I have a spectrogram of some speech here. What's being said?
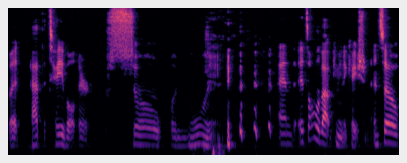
but at the table, they're so annoying. and it's all about communication. And so,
